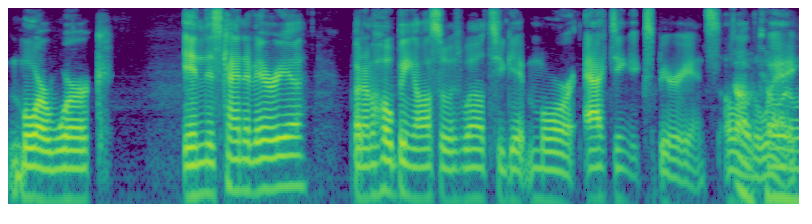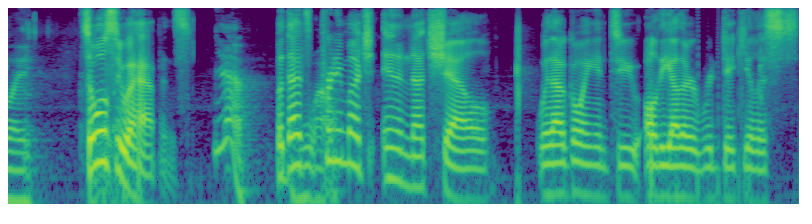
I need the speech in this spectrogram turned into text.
more work in this kind of area, but I'm hoping also as well to get more acting experience along oh, the way. totally. So we'll see what happens. Yeah. But that's Wow. pretty much in a nutshell without going into all the other ridiculous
